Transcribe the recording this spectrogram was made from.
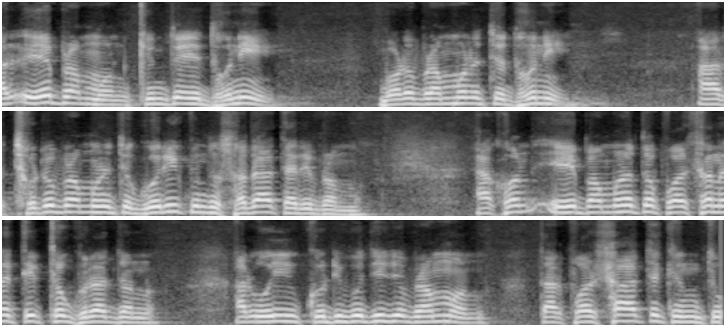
আর এ ব্রাহ্মণ, কিন্তু এ ধনী। বড় ব্রাহ্মণ হচ্ছে ধনী আর ছোট ব্রাহ্মণ হচ্ছে গরিব, কিন্তু সদাচারী ব্রাহ্মণ। এখন এ ব্রাহ্মণের তো পয়সা নেই তীর্থ ঘোরার জন্য। আর ওই কোটিপতি যে ব্রাহ্মণ তার পয়সা আছে কিন্তু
